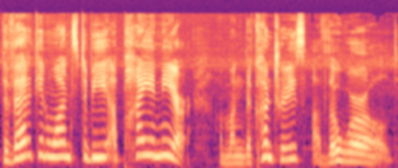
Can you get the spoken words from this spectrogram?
the Vatican wants to be a pioneer among the countries of the world.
